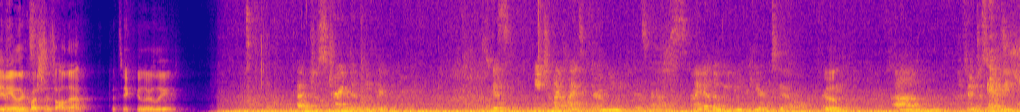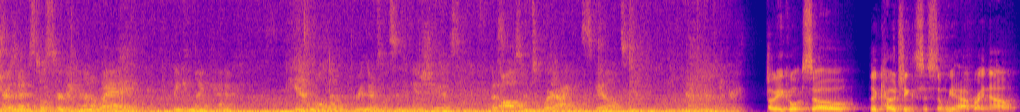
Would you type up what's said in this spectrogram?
Any other questions on that particularly? I'm just trying to think of because each of my clients have their own unique business, and I know that we do here too. Right? Yeah. Um, so I just want to make sure that I'm still serving them in a way that can like kind of handhold them through their specific issues, but also to where I can scale to you know. Okay, cool. So the coaching system we have right now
